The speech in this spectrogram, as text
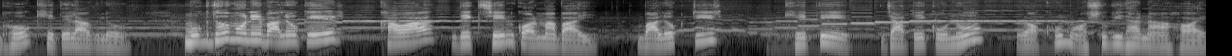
ভোগ খেতে লাগল। মুগ্ধ মনে বালকের খাওয়া দেখছেন কর্মাবাই বালকটির খেতে যাতে কোনো রকম অসুবিধা না হয়,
